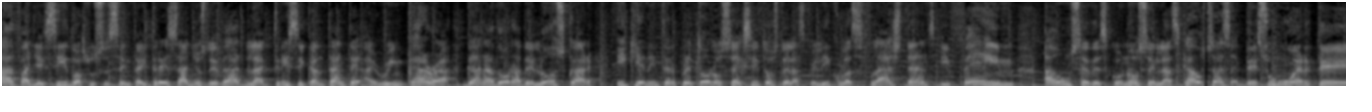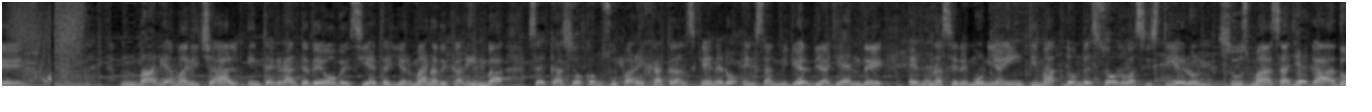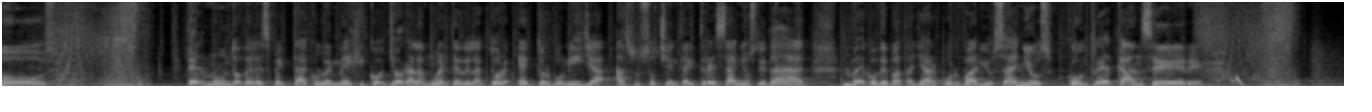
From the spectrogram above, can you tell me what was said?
Ha fallecido a sus 63 años de edad la actriz y cantante Irene Cara, ganadora del Oscar y quien interpretó los éxitos de las películas Flashdance y Fame. Aún se desconocen las causas de su muerte. Valia Marichal, integrante de OV7 y hermana de Kalimba, se casó con su pareja transgénero en San Miguel de Allende, en una ceremonia íntima donde solo asistieron sus más allegados. El mundo del espectáculo en México llora la muerte del actor Héctor Bonilla a sus 83 años de edad, luego de batallar por varios años contra el cáncer.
